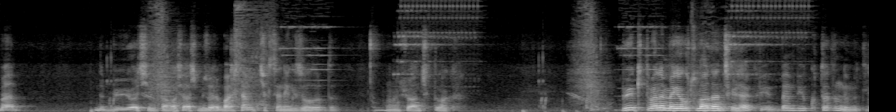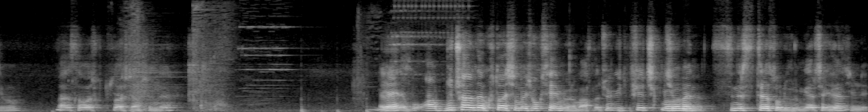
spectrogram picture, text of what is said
Ben de büyüğü açayım. Savaş açmayacağım. Şöyle baştan bir çıksa ne güzel olurdu. Hı, Şu an çıktı bak. Büyük ihtimalle mega kutulardan çıkacak. Ben büyük kutulardan da ümitliyim ama. Ben savaş kutusu açacağım şimdi. Evet. Yani bu, bu çarda kutu açılmayı çok sevmiyorum aslında. Çünkü hiçbir şey çıkmıyor. ve Ben sinir stres oluyorum gerçekten. Evet, şimdi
